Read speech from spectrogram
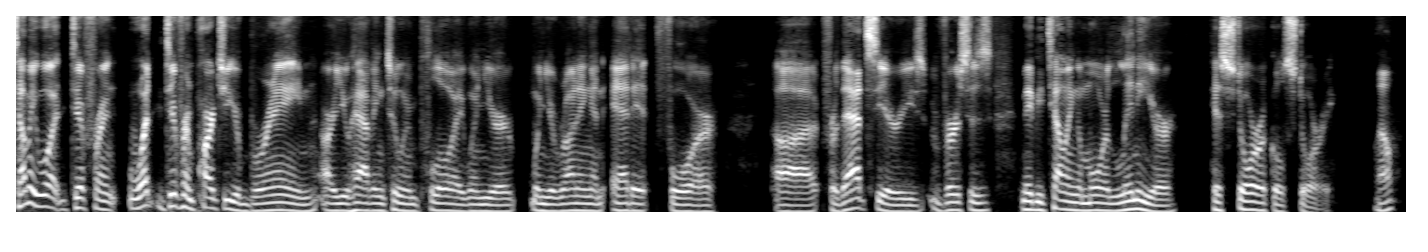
Tell me what different what different parts of your brain are you having to employ when you're when you're running an edit for uh, for that series versus maybe telling a more linear historical story. Well,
